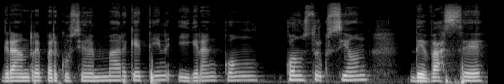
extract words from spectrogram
gran repercusión en marketing y gran construcción de base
